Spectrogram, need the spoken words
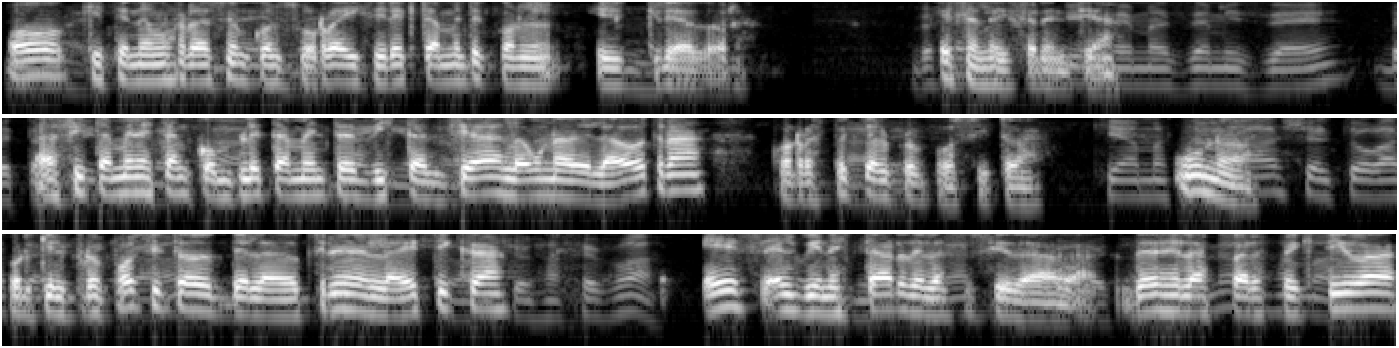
o que tenemos relación con su raíz directamente con el Creador. Esa es la diferencia. Así también están completamente distanciadas la una de la otra con respecto al propósito. Uno, porque el propósito de la doctrina de la ética es el bienestar de la sociedad desde la perspectiva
